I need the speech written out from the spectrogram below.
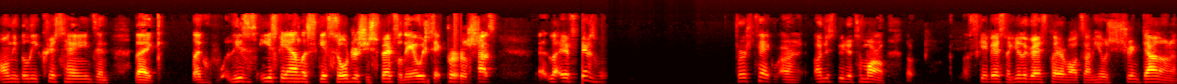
Only believe Chris Haynes and like like these ESPN analysts get so disrespectful. They always take personal shots. Like, If there's first take or undisputed tomorrow, Skate Bass, like you're the greatest player of all time. He will shrink down on him.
